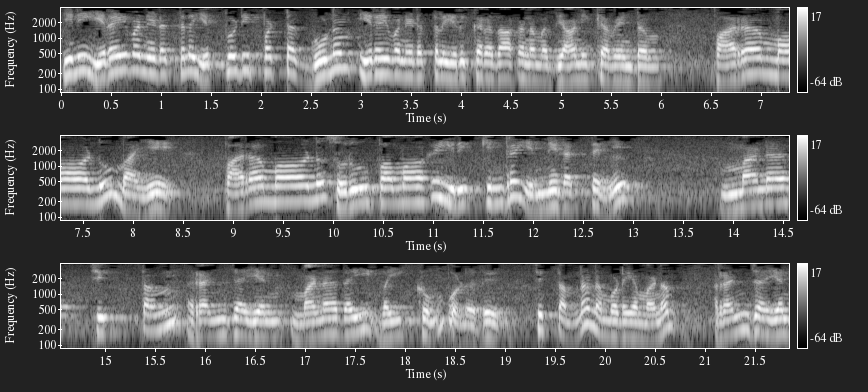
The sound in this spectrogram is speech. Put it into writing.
இனி இறைவனிடத்துல எப்படிப்பட்ட குணம் இறைவனிடத்துல இருக்கிறதாக நம்ம தியானிக்க வேண்டும்? பரமானுமயே பரமாணு சொரூபமாக இருக்கின்ற என்னிடத்தில் மன சித்தம் ரஞ்சயன் மனதை வைக்கும் பொழுது. சித்தம்னா நம்முடைய மனம். ரஞ்சயன்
